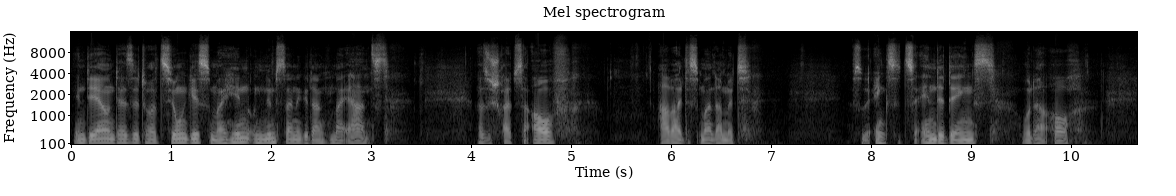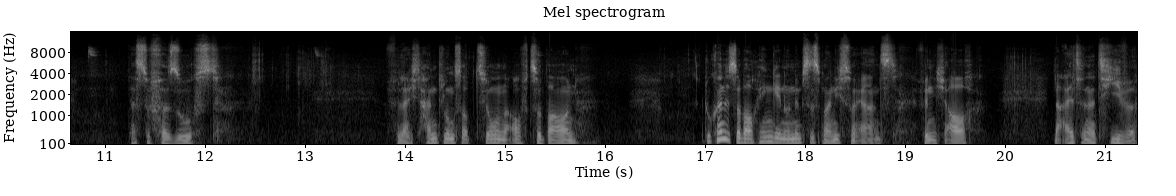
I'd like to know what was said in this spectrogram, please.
in der und der Situation gehst du mal hin und nimmst deine Gedanken mal ernst. Also schreibst du auf, arbeitest mal damit, dass du Ängste zu Ende denkst oder auch, dass du versuchst, vielleicht Handlungsoptionen aufzubauen. Du könntest aber auch hingehen und nimmst es mal nicht so ernst. Finde ich auch eine Alternative.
